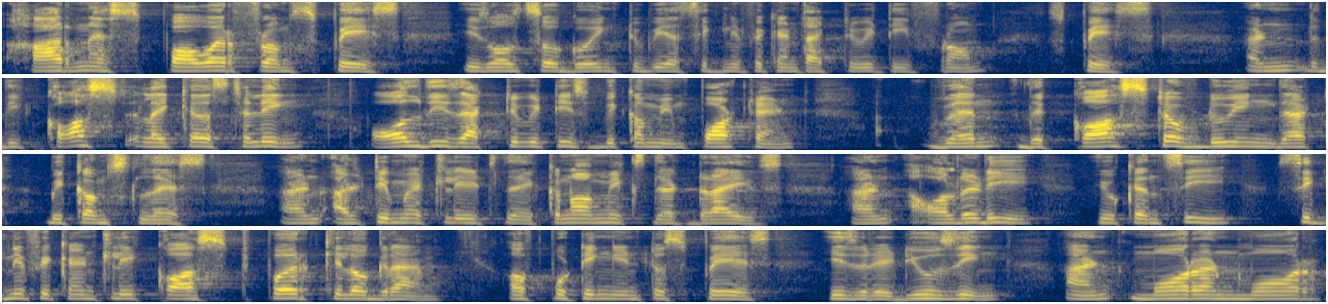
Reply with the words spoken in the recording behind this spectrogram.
harness power from space is also going to be a significant activity from space. And the cost, like I was telling, all these activities become important when the cost of doing that becomes less. And ultimately, it's the economics that drives. And already you can see significantly cost per kilogram of putting into space is reducing and more and more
